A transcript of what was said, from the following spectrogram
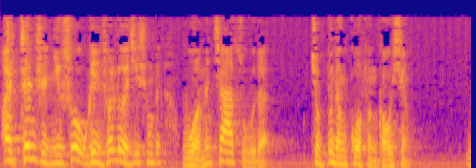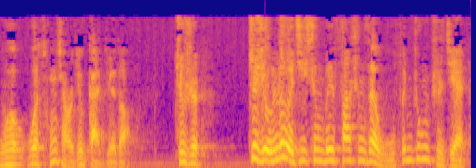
哎，真是你说我跟你说乐极生悲，我们家族的就不能过分高兴。我我从小就感觉到，就是这就乐极生悲发生在五分钟之间。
